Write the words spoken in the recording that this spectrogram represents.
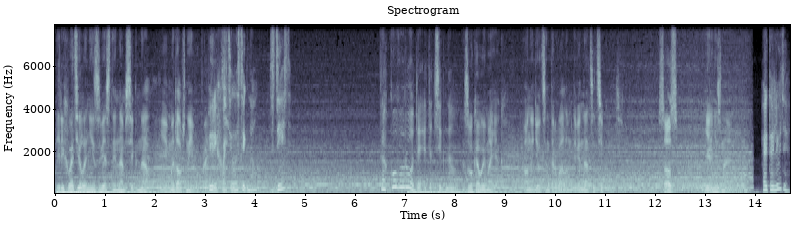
перехватила неизвестный нам сигнал, и мы должны его проверить. Перехватила сигнал? Здесь? Какого рода этот сигнал? Звуковой маяк. Он идет с интервалом 12 секунд. СОС? Я не знаю. Это люди?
